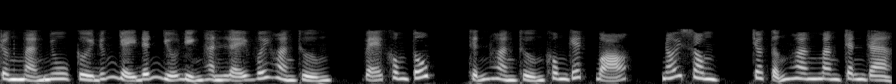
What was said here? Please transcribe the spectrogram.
Trần Mạn Nhu cười đứng dậy đến giữa điện hành lễ với Hoàng thượng, vẽ không tốt, thỉnh Hoàng thượng không ghét bỏ, nói xong, cho Tẩn Hoang mang tranh ra,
